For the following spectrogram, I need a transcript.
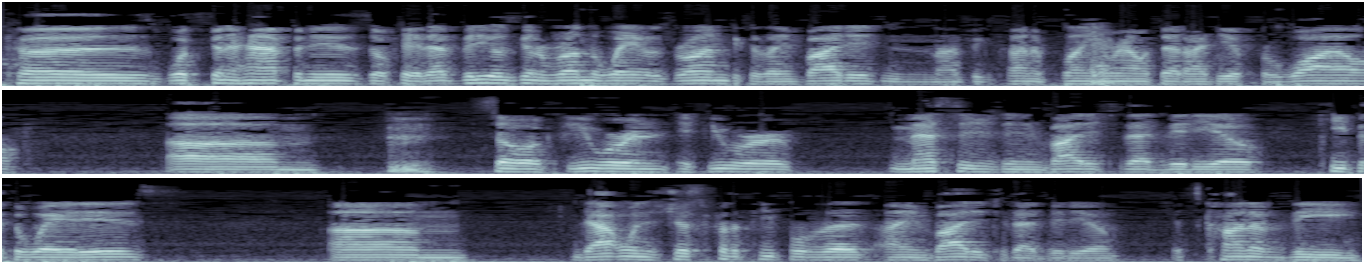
because what's going to happen is, okay, that video is going to run the way it was run because I invited and I've been kind of playing around with that idea for a while. Um, so if you were in, if you were messaged and invited to that video, keep it the way it is. Um, that one's just for the people that I invited to that video. It's kind of the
